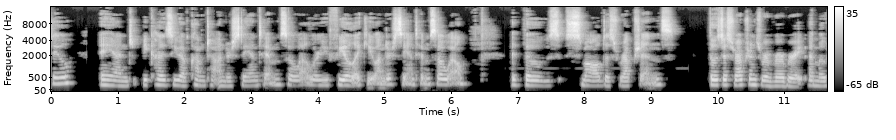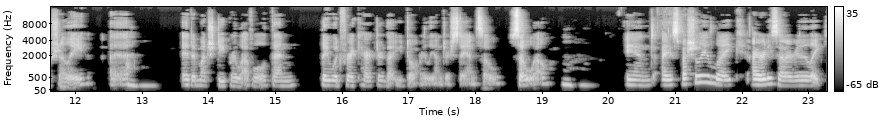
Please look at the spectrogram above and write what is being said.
to. And because you have come to understand him so well, or you feel like you understand him so well, those small disruptions, those disruptions reverberate emotionally uh, mm-hmm. at a much deeper level than they would for a character that you don't really understand so so well. Mm-hmm. And I especially like, I already said I really liked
